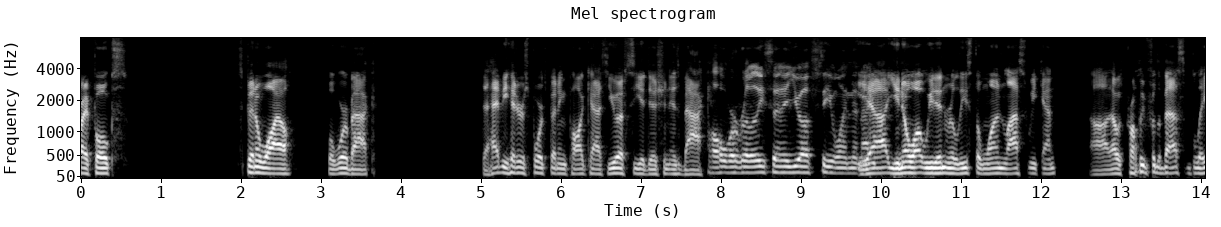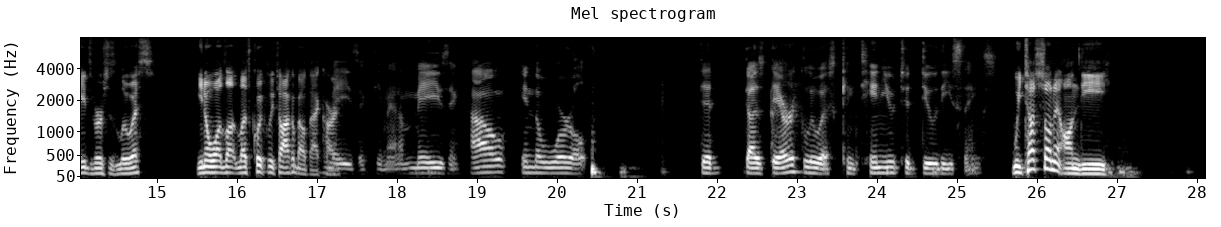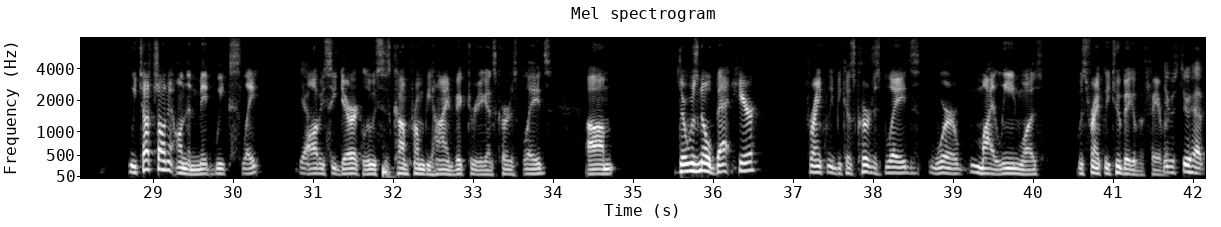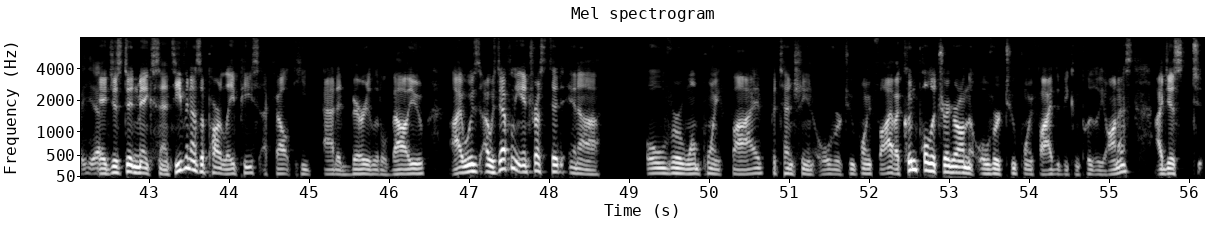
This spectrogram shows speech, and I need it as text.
right, folks. It's been a while, but we're back. The Heavy Hitter Sports Betting Podcast, UFC edition, is back. Oh, we're releasing a UFC one tonight. Yeah, you know what? We didn't release the one last weekend. Uh, that was probably for the best. Blaydes versus Lewis. You know what? Let, us quickly talk about that card. Amazing, T man. Amazing. How in the world did does Derrick Lewis continue to do these things? We touched on it on the we touched on it on the midweek slate. Yeah. Obviously, Derrick Lewis has come from behind victory against Curtis Blaydes. Um, there was no bet here, frankly, because Curtis Blaydes, where my lean was, was frankly too big of a favorite. He was too heavy. Yeah, it just didn't make sense. Even as a parlay piece, I felt he added very little value. I was I was definitely interested in a over 1.5, potentially an over 2.5. I couldn't pull the trigger on the over 2.5 to be completely honest. I just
